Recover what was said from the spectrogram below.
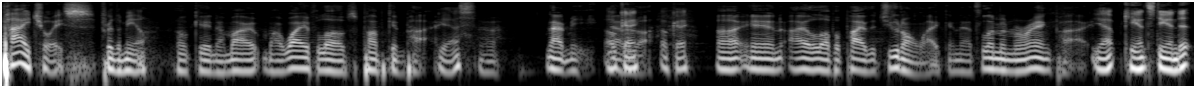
pie choice for the meal? Okay, now my my wife loves pumpkin pie. Yes. Uh, not me. Okay. Not okay. Uh, and I love a pie that you don't like, and that's lemon meringue pie. Yep, can't stand it.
